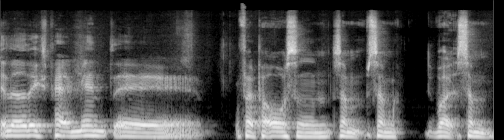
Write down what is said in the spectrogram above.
Jeg lavede et eksperiment øh, for et par år siden, som, som, hvor, som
